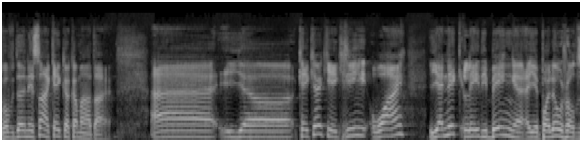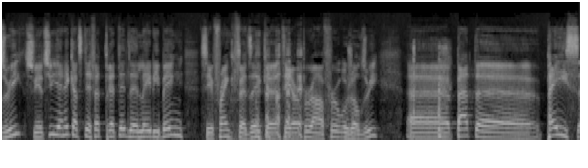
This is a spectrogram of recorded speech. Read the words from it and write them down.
vais vous donner ça en quelques commentaires. Euh, il y a quelqu'un qui écrit Ouais. Yannick Lady Bing, euh, il n'est pas là aujourd'hui. Souviens-tu, Yannick, quand tu t'es fait traiter de Lady Bing, c'est Frank qui fait dire que tu es un peu en feu aujourd'hui. Euh, Pat euh, Pace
